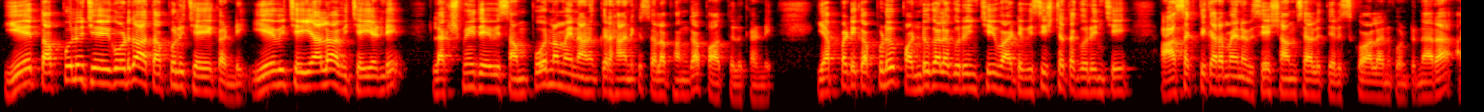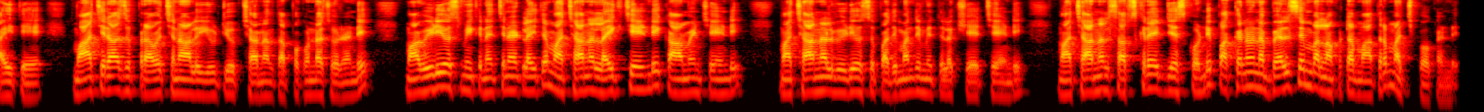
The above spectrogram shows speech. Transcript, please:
ఏ తప్పులు చేయకూడదో ఆ తప్పులు చేయకండి. ఏవి చేయాలో అవి చేయండి. లక్ష్మీదేవి సంపూర్ణమైన అనుగ్రహానికి సులభంగా పాత్రలు కండి ఎప్పటికప్పుడు పండుగల గురించి వాటి విశిష్టత గురించి ఆసక్తికరమైన విశేషాంశాలు తెలుసుకోవాలనుకుంటున్నారా? అయితే మాచిరాజు ప్రవచనాలు యూట్యూబ్ ఛానల్ తప్పకుండా చూడండి. మా వీడియోస్ మీకు నచ్చినట్లయితే మా ఛానల్ లైక్ చేయండి కామెంట్ చేయండి. మా ఛానల్ వీడియోస్ పది మంది మిత్రులకు షేర్ చేయండి. మా ఛానల్ సబ్స్క్రైబ్ చేసుకోండి. పక్కన ఉన్న బెల్ సింబల్ ఒకట మాత్రం మర్చిపోకండి.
